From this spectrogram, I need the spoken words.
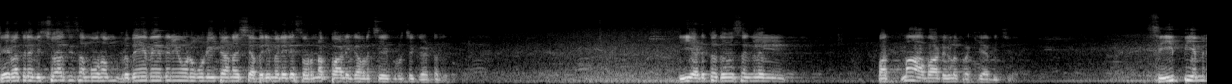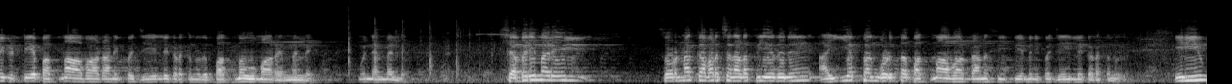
കേരളത്തിലെ വിശ്വാസി സമൂഹം ഹൃദയവേദനയോട് കൂടിയിട്ടാണ് ശബരിമലയിലെ സ്വർണപ്പാളി കവർച്ചയെക്കുറിച്ച് കേട്ടത്. ഈ അടുത്ത ദിവസങ്ങളിൽ പത്മ അവാർഡുകൾ പ്രഖ്യാപിച്ചു. സി പി എമ്മിന് കിട്ടിയ പത്മ അവാർഡാണ് ഇപ്പൊ ജയിലിൽ കിടക്കുന്നത് പത്മകുമാർ എം എൽ എ മുൻ എം എൽ എ. ശബരിമലയിൽ സ്വർണ കവർച്ച നടത്തിയതിന് അയ്യപ്പൻ കൊടുത്ത പത്മ അവാർഡാണ് സി പി എമ്മിന് ഇപ്പൊ ജയിലിൽ കിടക്കുന്നത്. ഇനിയും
